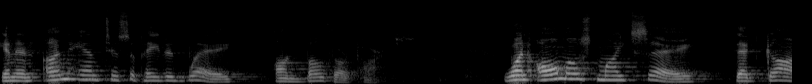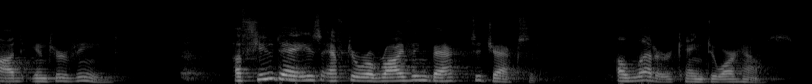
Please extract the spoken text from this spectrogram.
in an unanticipated way on both our parts. One almost might say that God intervened. A few days after arriving back to Jackson, a letter came to our house.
